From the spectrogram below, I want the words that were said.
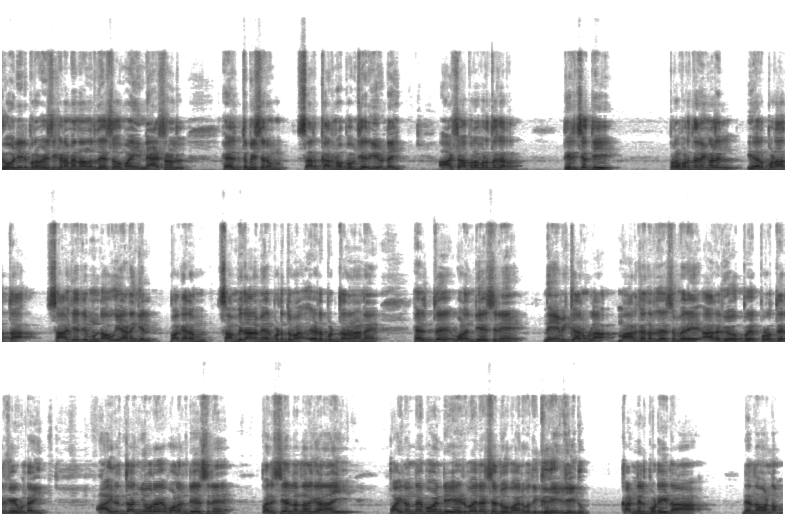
ജോലിയിൽ പ്രവേശിക്കണമെന്ന നിർദ്ദേശവുമായി നാഷണൽ ഹെൽത്ത് മിഷനും സർക്കാരിനൊപ്പം ചേരുകയുണ്ടായി. ആശാപ്രവർത്തകർ തിരിച്ചെത്തി പ്രവർത്തനങ്ങളിൽ ഏർപ്പെടാത്ത സാഹചര്യം ഉണ്ടാവുകയാണെങ്കിൽ പകരം സംവിധാനം ഏർപ്പെടുത്തുക ഏർപ്പെടുത്താനാണ് ഹെൽത്ത് വളണ്ടിയേഴ്സിനെ നിയമിക്കാനുള്ള മാർഗനിർദ്ദേശം വരെ ആരോഗ്യവകുപ്പ് പുറത്തിറക്കുകയുണ്ടായി. ആയിരത്തി അഞ്ഞൂറ് വളണ്ടിയേഴ്സിന് പരിശീലനം നൽകാനായി പതിനൊന്ന് പോയിന്റ് എഴുപത് ലക്ഷം രൂപ അനുവദിക്കുകയും ചെയ്തു. കണ്ണിൽ പൊടിയിടാ നിന്നവണ്ണം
